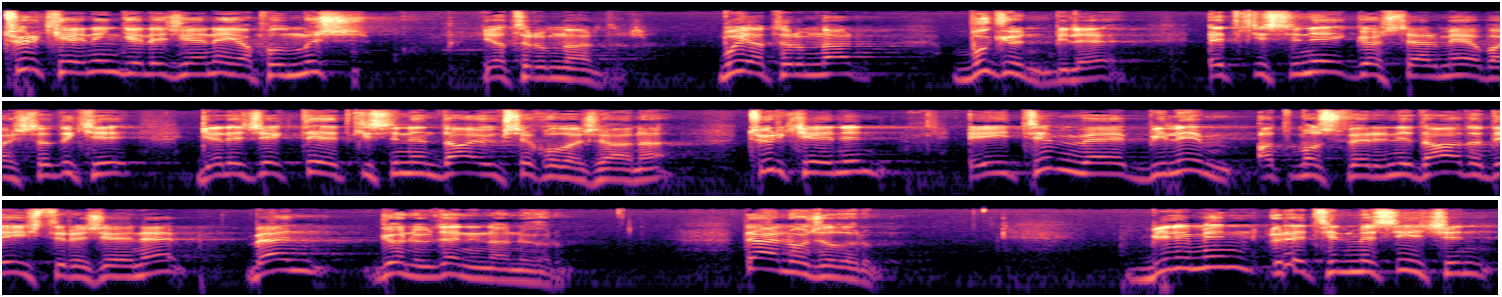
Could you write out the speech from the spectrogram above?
Türkiye'nin geleceğine yapılmış yatırımlardır. Bu yatırımlar bugün bile etkisini göstermeye başladı ki gelecekte etkisinin daha yüksek olacağına, Türkiye'nin eğitim ve bilim atmosferini daha da değiştireceğine ben gönülden inanıyorum. Değerli hocalarım, bilimin üretilmesi için,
